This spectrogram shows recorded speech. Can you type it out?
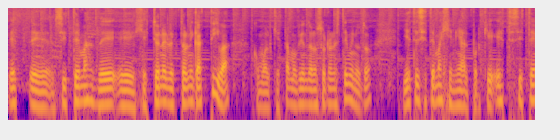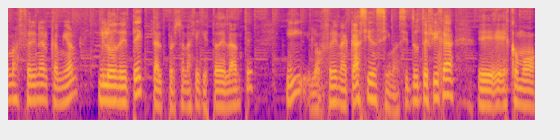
este, sistemas de eh, gestión electrónica activa, como el que estamos viendo nosotros en este minuto. Y este sistema es genial porque este sistema frena el camión y lo detecta el personaje que está delante y lo frena casi encima. Si tú te fijas, eh, es como,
